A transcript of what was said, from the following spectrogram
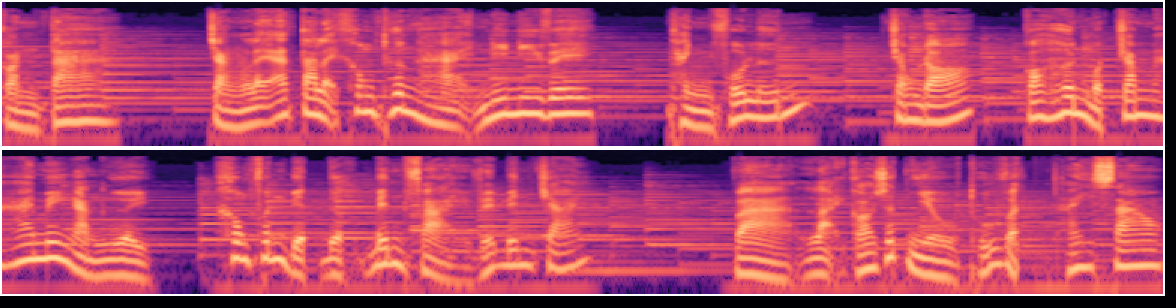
Còn ta, chẳng lẽ ta lại không thương hại Ninive, thành phố lớn, trong đó có hơn 120.000 người không phân biệt được bên phải với bên trái. Và lại có rất nhiều thú vật hay sao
